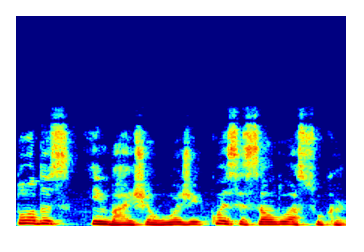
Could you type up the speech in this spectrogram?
Todas em baixa hoje, com exceção do açúcar.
